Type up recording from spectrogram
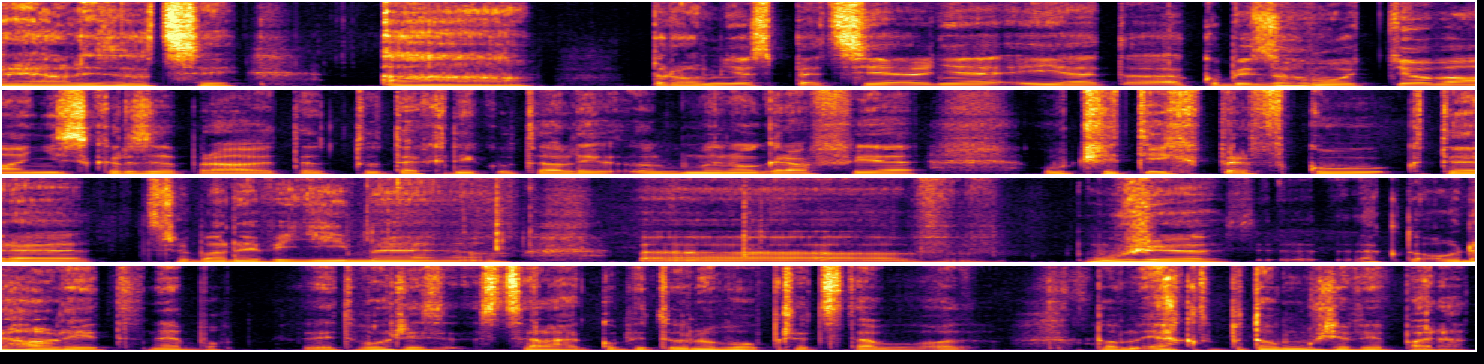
realizaci. A pro mě speciálně je to jakoby zhmotňování skrze právě tu techniku té luminografie určitých prvků, které třeba nevidíme a, a může takto odhalit nebo vytvořit zcela jakoby tu novou představu o tom, jak to, to může vypadat.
